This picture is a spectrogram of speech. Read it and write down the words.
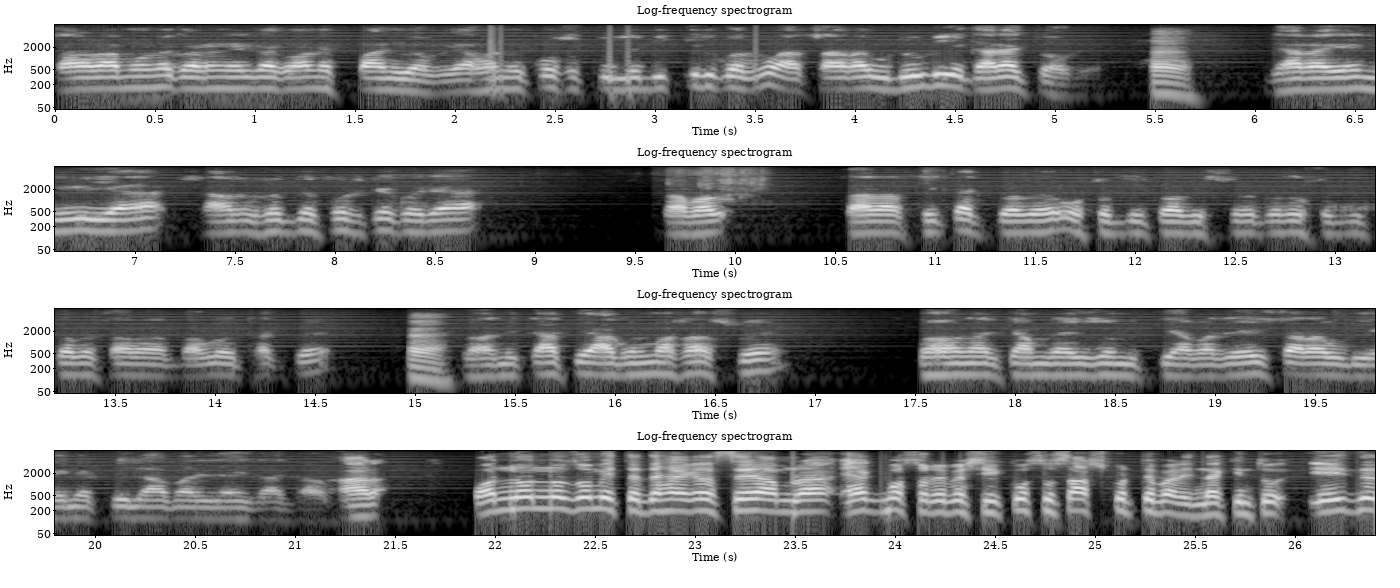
সারা মনে করেন এই জায়গায় অনেক পানি হবে এখন কচু তুলে বিক্রি করব আর সারা উঠে উঠিয়ে গাড়াইতে হবে। হ্যাঁ। গাড়াইয়ে নিয়ে সার ওষুধ পরিষ্কার করে তারপর তারা ঠিক থাকতে হবে ওষুধ দিতে হবে স্প্রে করে ওষুধ দিতে হবে তারা ভালো থাকবে। হ্যাঁ। কাতি আগুন মাস আসবে তখন আর কি আমরা এই জমিতে আবার এই চারা উড়িয়ে এনে তুলে আবার এই জায়গা অন্য অন্য জমিতে দেখা গেছে আমরা এক বছরের বেশি কচু চাষ করতে পারি না কিন্তু এই যে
